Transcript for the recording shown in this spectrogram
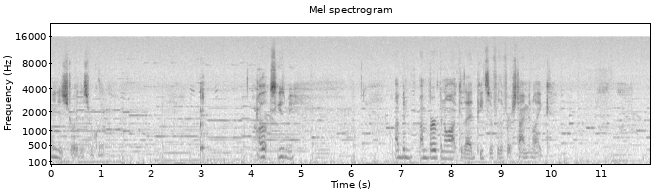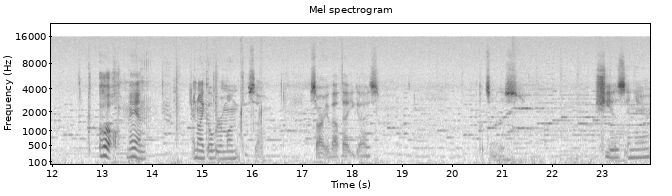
I need to destroy this real quick. Oh, excuse me. I've been I'm burping a lot because I had pizza for the first time in like oh man in like over a month so sorry about that you guys. Put some of this Shias in there.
